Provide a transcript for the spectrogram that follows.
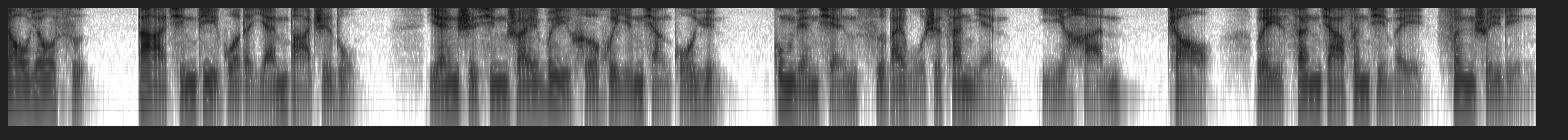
幺幺四，大秦帝国的盐霸之路。严氏兴衰为何会影响国运？公元前四百五十三年，以韩、赵、魏三家分晋为分水岭，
